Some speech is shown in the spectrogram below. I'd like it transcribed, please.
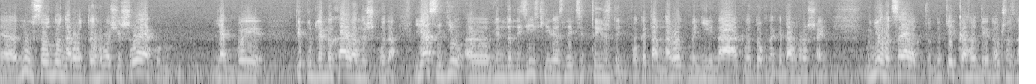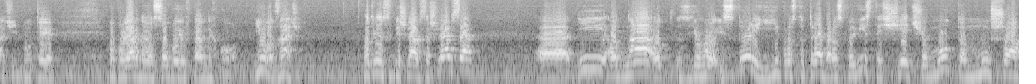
Е, ну, все одно народ гроші шле, якби типу для Михайла не шкода. Я сидів е, в індонезійській в'язниці тиждень, поки там народ мені на квиток накидав грошей. У нього це от ну, кілька годин. От що значить бути популярною особою в певних колах. І от, значить, от він собі шлявся, шлявся. Е, і одна от з його історій, її просто треба розповісти ще чому, тому що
